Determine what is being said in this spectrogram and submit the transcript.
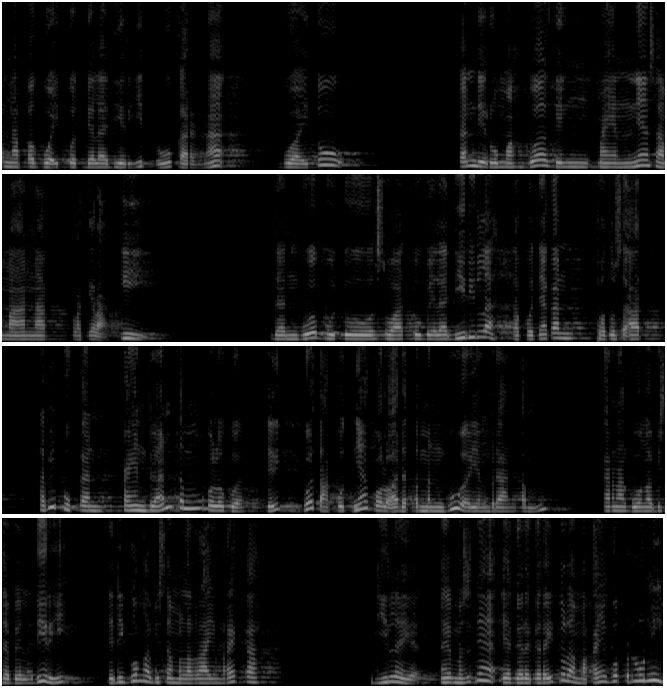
kenapa gue ikut bela diri itu? Karena gue itu kan di rumah gue geng mainnya sama anak laki-laki. Dan gue butuh suatu bela diri lah. Takutnya kan suatu saat tapi bukan pengen berantem kalau gue. Jadi gue takutnya kalau ada temen gue yang berantem karena gue nggak bisa bela diri, jadi gue nggak bisa melerai mereka. Gila ya, eh, maksudnya ya gara-gara itulah makanya gue perlu nih,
